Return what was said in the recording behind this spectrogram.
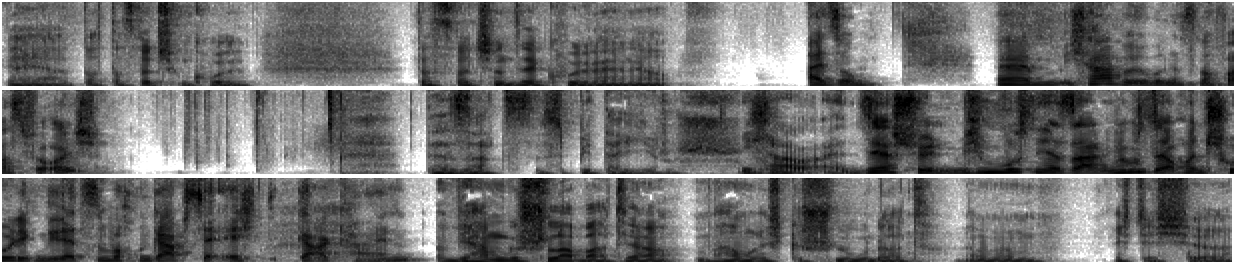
Ja, ja, doch, das wird schon cool. Das wird schon sehr cool werden, ja. Also, ähm, ich habe übrigens noch was für euch. Der Satz des Pitajeros. Ich habe einen. Sehr schön. Wir mussten ja sagen, wir müssen ja auch entschuldigen, die letzten Wochen gab es ja echt gar keinen. Wir haben geschlabbert, ja. Wir haben richtig geschludert. Wir haben richtig äh, euch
